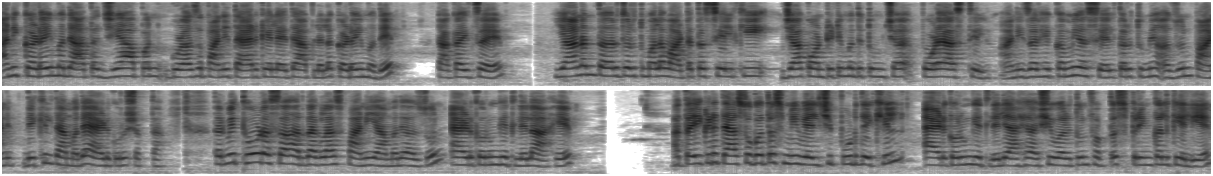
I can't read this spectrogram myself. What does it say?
आणि कढईमध्ये आता जे आपण गुळाचं पाणी तयार केलं आहे ते आपल्याला कढईमध्ये टाकायचं आहे. यानंतर जर तुम्हाला वाटत असेल की ज्या क्वांटिटीमध्ये तुमच्या पोळ्या असतील आणि जर हे कमी असेल तर तुम्ही अजून पाणी देखील त्यामध्ये ॲड करू शकता. तर मी थोडंसं अर्धा ग्लास पाणी यामध्ये अजून ॲड करून घेतलेलं आहे. आता इकडे त्यासोबतच मी वेलची पूड देखील ॲड करून घेतलेली आहे अशी वरतून फक्त स्प्रिंकल केली आहे.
